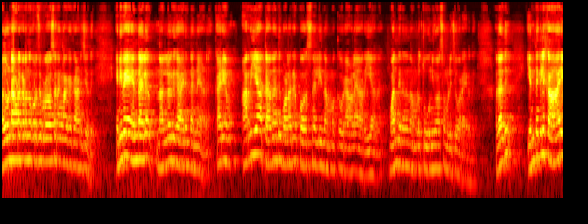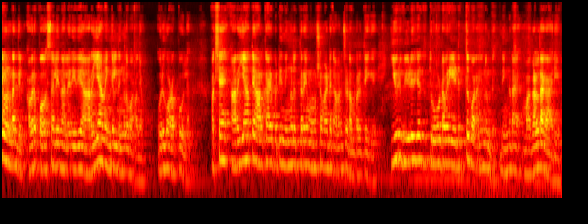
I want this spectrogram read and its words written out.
അതുകൊണ്ട് അവിടെ കിടന്ന് കുറച്ച് പ്രവർത്തനങ്ങളൊക്കെ കാണിച്ചത്. എനിവേ എന്തായാലും നല്ലൊരു കാര്യം തന്നെയാണ്. കാര്യം അറിയാത്ത അതായത് വളരെ പേഴ്സണലി നമുക്ക് ഒരാളെ അറിയാതെ വന്നിരുന്ന് നമ്മൾ തോന്നിവാസം വിളിച്ച് പറയരുത്. അതായത് എന്തെങ്കിലും കാര്യമുണ്ടെങ്കിൽ അവരെ പേഴ്സണലി നല്ല രീതിയിൽ അറിയാമെങ്കിൽ നിങ്ങൾ പറഞ്ഞു. ഒരു കുഴപ്പമില്ല പക്ഷേ അറിയാത്ത ആൾക്കാരെ പറ്റി നിങ്ങൾ ഇത്രയും മോശമായിട്ട് കമൻസ് ഇടുമ്പോഴത്തേക്ക് ഈ ഒരു വീഡിയോയ്ക്കകത്ത് ത്രൂ ഔട്ട് അവർ എടുത്ത് പറയുന്നുണ്ട് നിങ്ങളുടെ മകളുടെ കാര്യം.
